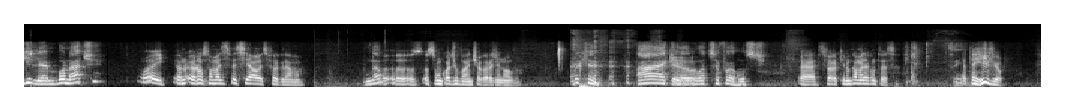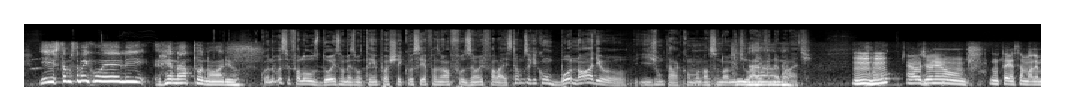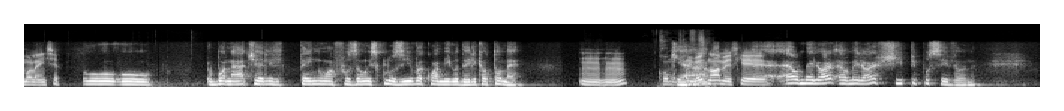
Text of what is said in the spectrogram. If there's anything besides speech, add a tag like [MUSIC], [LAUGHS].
Guilherme Bonatti. Oi, eu, eu não sou mais especial esse programa. Não? Eu, eu- eu sou um coadjuvante agora de novo. Por quê? [LAUGHS] Ah, é que Eu- no outro você foi host. É, espero que nunca mais aconteça. Sim. É terrível. E estamos também com ele, Renato Honório. Quando você falou os dois ao mesmo tempo, eu achei que você ia fazer uma fusão e falar: estamos aqui com o Bonório e juntar como nosso nome de Não, live, né. Bonatti? Uhum. É, o Johnny não, não tem essa malemolência. O, o, o Bonatti ele tem uma fusão exclusiva com o amigo dele, que é o Tomé. Uhum. Como Que que é- Tem dois nomes que. É o melhor, é o melhor chip possível, né?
